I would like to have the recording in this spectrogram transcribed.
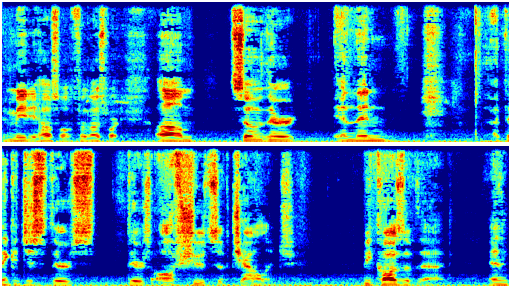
immediate household for the most part. Um, so there, and then I think it just there's there's offshoots of challenge because of that, and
